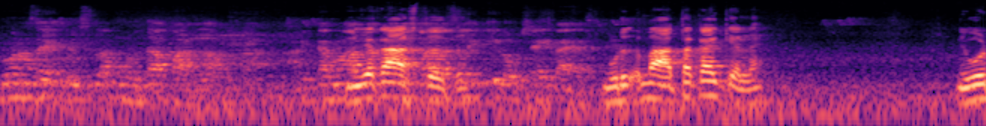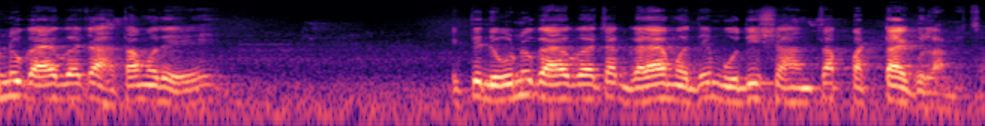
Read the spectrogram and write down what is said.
दोन हजार मुद्दा पाडला होता. म्हणजे काय असतं? मग आता काय केलं आहे निवडणूक आयोगाच्या हातामध्ये एक ते निवडणूक आयोगाच्या गळ्यामध्ये मोदी शहांचा पट्टा आहे गुलामीचा.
